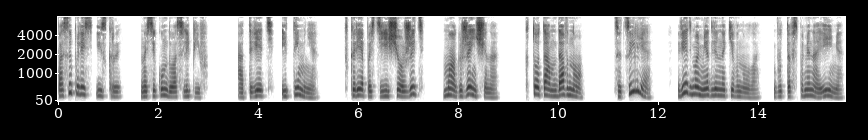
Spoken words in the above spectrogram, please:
посыпались искры, на секунду ослепив. Ответь и ты мне. В крепости еще жить, маг-женщина. Кто там давно? Цицилия? Ведьма медленно кивнула, будто вспоминая имя.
